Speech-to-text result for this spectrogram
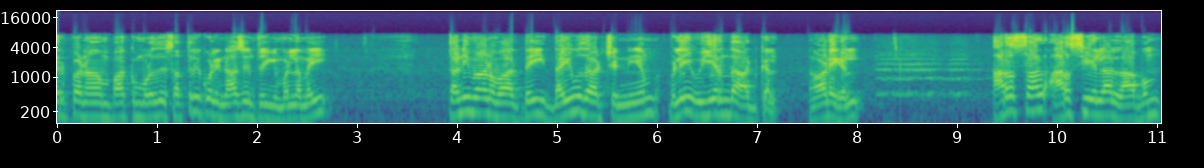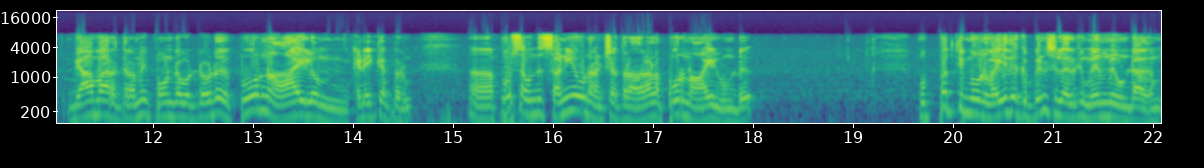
ஏற்ப நாம் பார்க்கும் பொழுது சத்துருக்கோளை நாசனம் செய்யும் வல்லமை தனிவான வார்த்தை தெய்வதாட்சண்யம் விலை உயர்ந்த ஆட்கள் ஆடைகள் அரசால் அரசியலால் லாபம் வியாபார திறமை போன்றவற்றோடு பூர்ண ஆயுளும் கிடைக்கப்பெறும். பெறும் வந்து சனியோட நட்சத்திரம் அதனால் பூர்ண ஆயுள் உண்டு. முப்பத்தி மூணு வயதுக்கு பின் சிலருக்கு மேன்மை உண்டாகும்.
